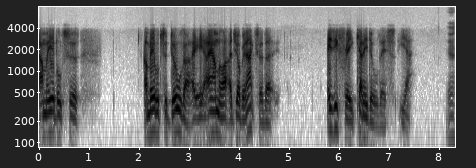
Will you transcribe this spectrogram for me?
I'm able to I'm able to do that. I, I am like a jobbing actor. That is he free? Can he do this? Yeah. Yeah.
